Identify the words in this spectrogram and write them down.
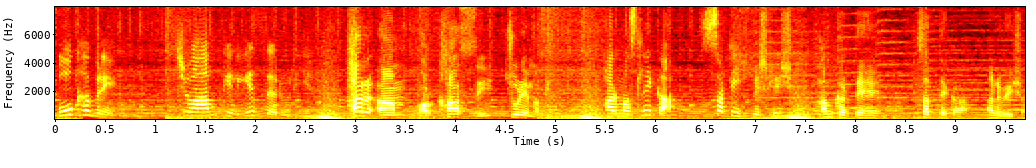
वो खबरें जो आपके लिए ज़रूरी है। हर आम और खास से जुड़े मसले। हर मसले का सटीक विश्लेषण। हम करते हैं सत्य का अन्वेषण।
